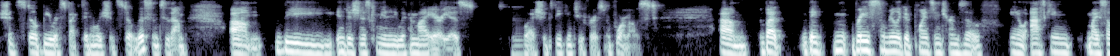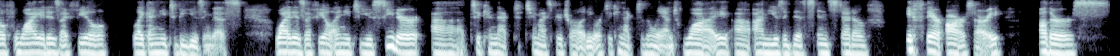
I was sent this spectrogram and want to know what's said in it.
should still be respected and we should still listen to them. Um, the Indigenous community within my areas, who I should be speaking to first and foremost. Um, but they raised some really good points in terms of, you know, asking myself why it is I feel like I need to be using this why it is I feel I need to use cedar uh, to connect to my spirituality or to connect to the land, why uh, I'm using this instead of, if there are, sorry, others,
